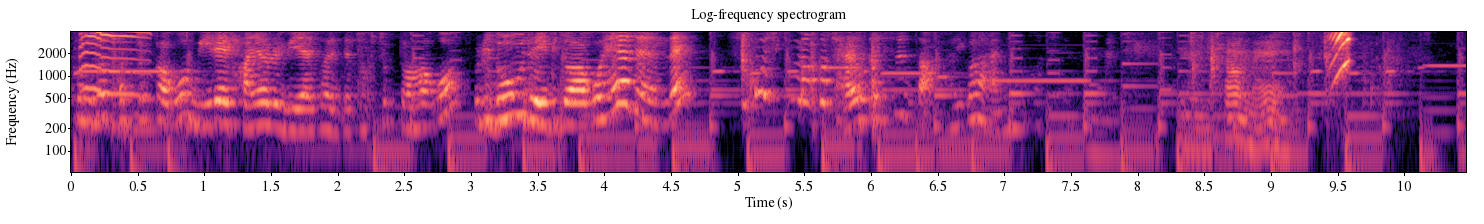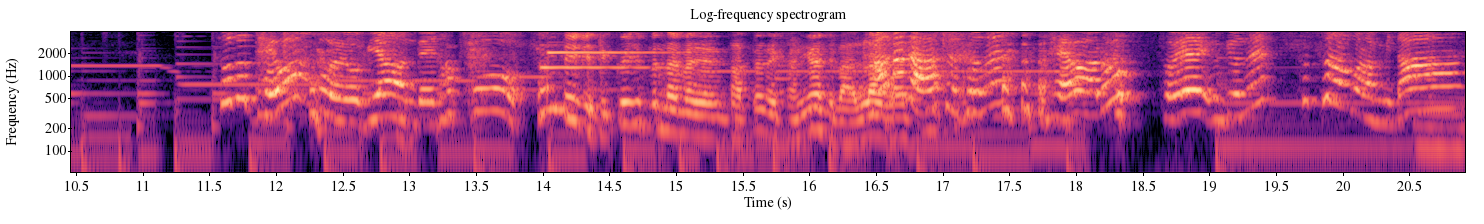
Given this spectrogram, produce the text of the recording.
돈도 저축하고 미래 자녀를 위해서 이제 저축도 하고 우리 노후 대비도 하고 해야 되는데 쓰고 싶은 만큼 자유롭게 쓴다. 이건 아닌 것 같아요. 음, 처음에 저도 대화한 거예요. 미안한데 자꾸 상대에게 듣고 싶은다면 답변을 강요하지 말라고. 당하지 않았어요. 저는 대화로 저의 의견을 표출한 거랍니다.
